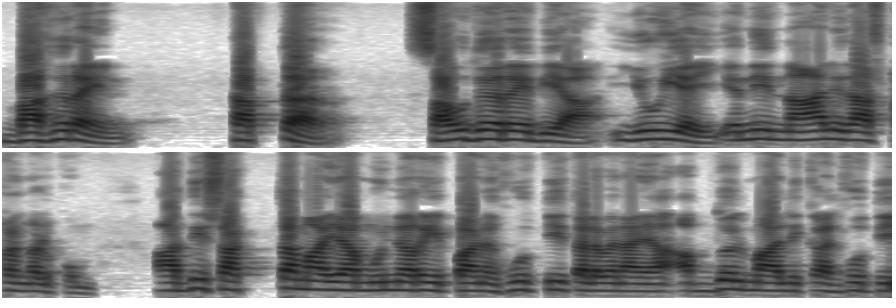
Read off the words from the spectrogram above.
Bahrain Qatar Saudi Arabia U A എന്നീ നാല് രാഷ്ട്രങ്ങൾക്കും അതിശക്തമായ മുന്നറിയിപ്പാണ് ഹൂത്തി തലവനായ അബ്ദുൽ മാലിക് അൽ ഹൂത്തി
